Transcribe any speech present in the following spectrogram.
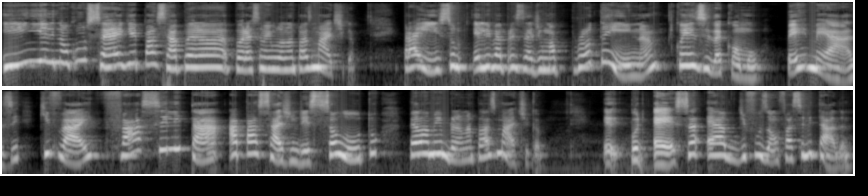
e ele não consegue passar por, por essa membrana plasmática. Para isso, ele vai precisar de uma proteína conhecida como permease, que vai facilitar a passagem desse soluto pela membrana plasmática. Essa é a difusão facilitada.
